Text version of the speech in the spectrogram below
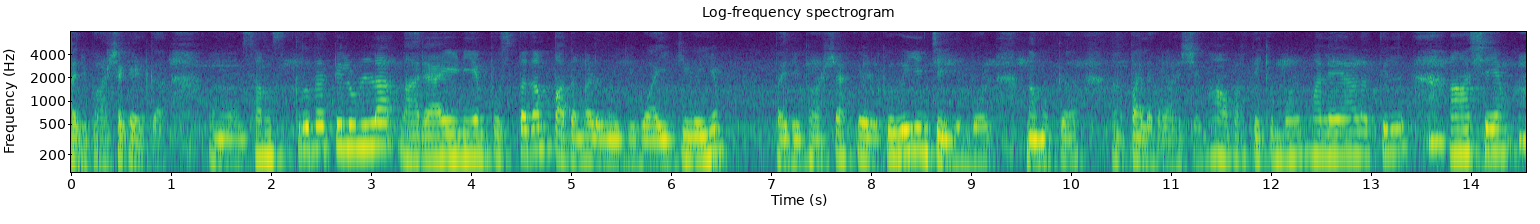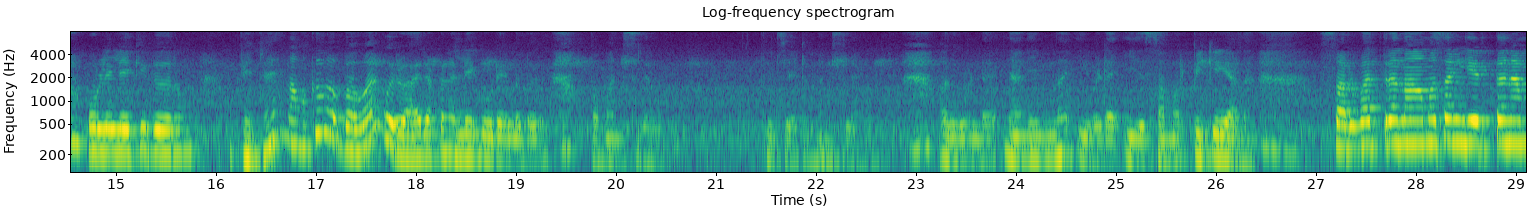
പരിഭാഷ കേൾക്കുക. സംസ്കൃതത്തിലുള്ള നാരായണീയം പുസ്തകം പദങ്ങൾ നോക്കി വായിക്കുകയും പരിഭാഷ കേൾക്കുകയും ചെയ്യുമ്പോൾ നമുക്ക് പല പ്രാവശ്യം ആവർത്തിക്കുമ്പോൾ മലയാളത്തിൽ ആശയം ഉള്ളിലേക്ക് കയറും. പിന്നെ നമുക്ക് ഭഗവാൻ ഗുരുവായൂരപ്പനല്ലേ കൂടെയുള്ളത്? അപ്പം മനസ്സിലാവും. തീർച്ചയായിട്ടും മനസ്സിലാവും. അതുകൊണ്ട് ഞാൻ ഇന്ന് ഇവിടെ ഈ സമർപ്പിക്കുകയാണ്. സർവത്ര നാമസങ്കീർത്തനം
